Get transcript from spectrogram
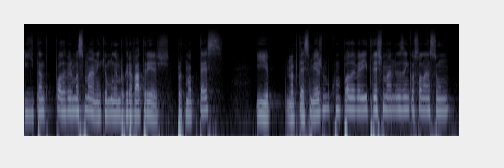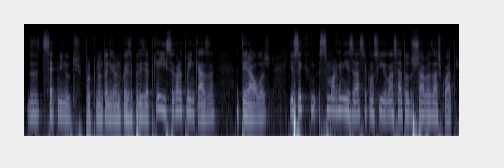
e tanto pode haver uma semana em que eu me lembro de gravar três porque me apetece e me apetece mesmo, como pode haver aí três semanas em que eu só lanço um de, de 7 minutos, porque não tenho grande coisa para dizer. Porque é isso, agora estou em casa a ter aulas e eu sei que se me organizasse eu conseguia lançar todos os sábados às 4.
